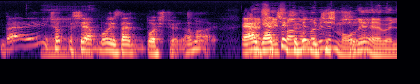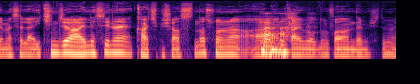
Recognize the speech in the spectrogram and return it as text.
Ben çok da Ee, şey yapma o yüzden boş ver ama eğer Ya şey gerçekse falan de olabilir müthiş mi? şey Oluyor yani. ya böyle mesela ikinci ailesine kaçmış aslında sonra ben kayboldum falan demiş değil mi?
